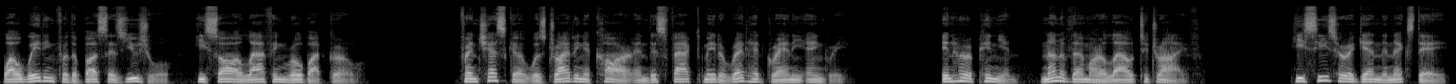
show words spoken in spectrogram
while waiting for the bus as usual, he saw a laughing robot girl. Francesca was driving a car and this fact made a redhead granny angry. In her opinion, none of them are allowed to drive. He sees her again the next day,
